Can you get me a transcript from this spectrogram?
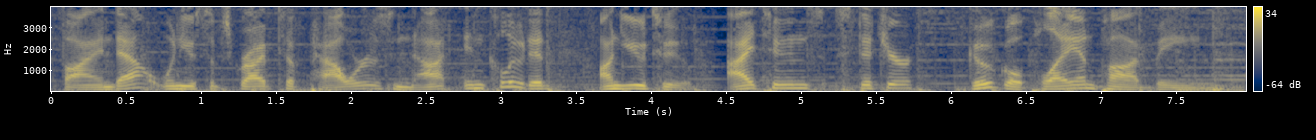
Find out when you subscribe to Powers Not Included on YouTube, iTunes, Stitcher, Google Play, and Podbean.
